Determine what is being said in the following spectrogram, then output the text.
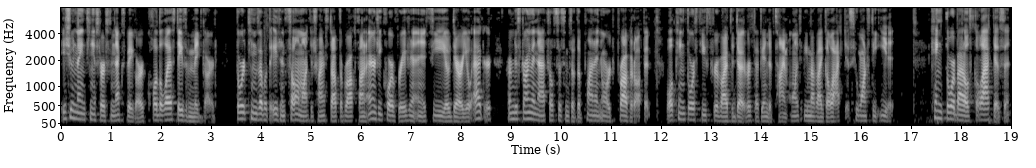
Issue 19 starts the next big arc, called The Last Days of Midgard. Thor teams up with Agent Solomon to try and stop the Roxxon Energy Corporation and its CEO Dario Agger from destroying the natural systems of the planet in order to profit off it, while King Thor seeks to revive the dead Earth at the end of time, only to be met by Galactus, who wants to eat it. King Thor battles Galactus, and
